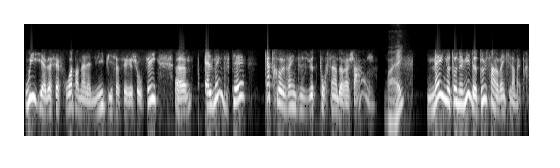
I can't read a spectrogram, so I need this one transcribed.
oui, il avait fait froid pendant la nuit, puis ça s'est réchauffé. Euh, elle m'indiquait 98% de recharge. Ouais mais une autonomie de 220 km.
